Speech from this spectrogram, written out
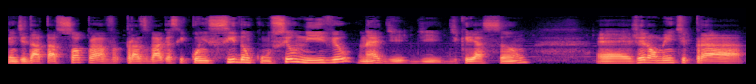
candidatar só para as vagas que coincidam com o seu nível né, de, de, de criação, é, geralmente para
